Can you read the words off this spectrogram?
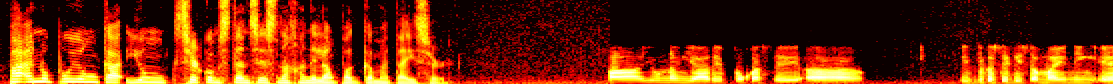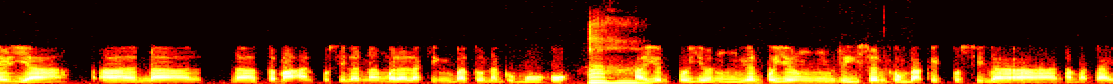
paano po yung, ka- yung circumstances na kanilang pagkamatay, sir? Ah, yung nangyari po kasi ah because it is a mining area ah, na na tamaan po sila ng malalaking bato na gumuho. Aha. Ah, yun po yung yun po yung reason kung bakit po sila ah, namatay.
